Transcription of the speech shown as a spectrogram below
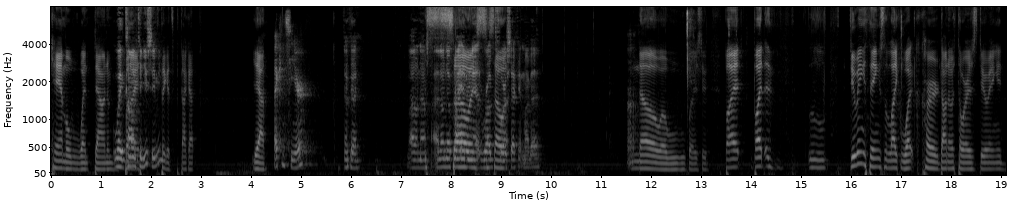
cam went down and Wait, but Colin, can you see me? I think it's back up yeah I can see her. Okay. I don't know. I don't know if my internet rubbed so- for a second. My bad. Oh. No worries, dude. But but uh, l- doing things like what Cardano Thor is doing,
